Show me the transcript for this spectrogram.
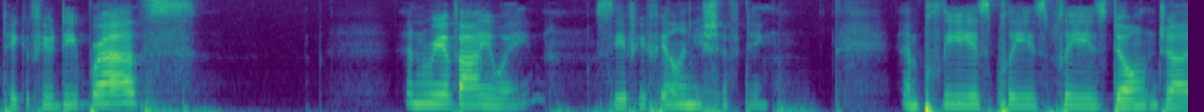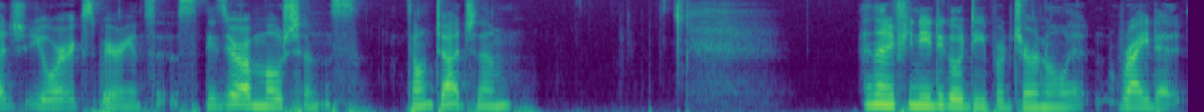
Take a few deep breaths and reevaluate. See if you feel any shifting. And please, please, please don't judge your experiences. These are emotions. Don't judge them. And then if you need to go deeper, journal it, write it,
